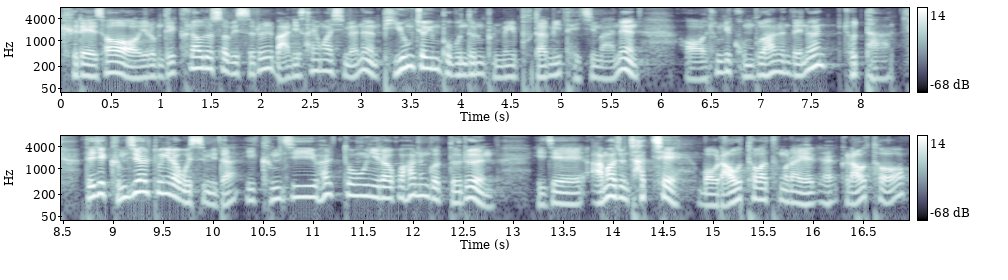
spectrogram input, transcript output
그래서 여러분들이 클라우드 서비스를 많이 사용하시면은 비용적인 부분들은 분명히 부담이 되지만은 어, 충분히 공부하는 데는 좋다. 근데 이제 금지 활동이라고 있습니다. 이 금지 활동이라고 하는 것들은 이제 아마존 자체 뭐 라우터 같은 거나 그 라우터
